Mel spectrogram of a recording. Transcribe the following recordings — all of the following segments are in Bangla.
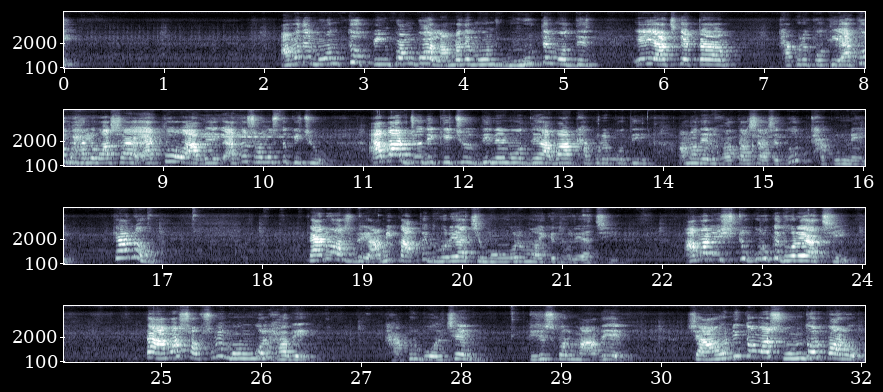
আমাদের মন তো পিংপং বল আমাদের মন মুহূর্তের মধ্যে এই আজকে একটা ঠাকুরের প্রতি এত ভালোবাসা, এত আবেগ, এত সমস্ত কিছু আবার যদি কিছু দিনের মধ্যে আবার ঠাকুরের প্রতি আমাদের হতাশা আসে তো ঠাকুর নেই। কেন? কেন আসবে? আমি কাকে ধরে আছি? মঙ্গলময়কে ধরে আছি। আমার ইষ্টগুরুকে ধরে আছি। তা আমার সবসময় মঙ্গল হবে। ঠাকুর বলছেন বিশেষ করে মাদের চাউনি তোমার সুন্দর করো।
